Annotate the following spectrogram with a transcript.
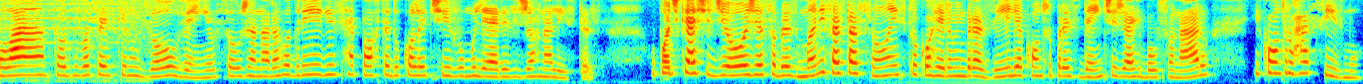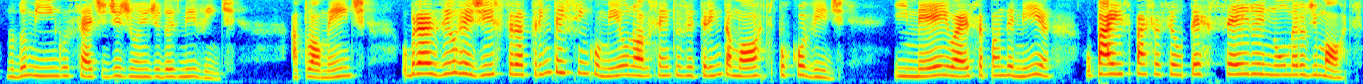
Olá a todos vocês que nos ouvem. Eu sou Janara Rodrigues, repórter do coletivo Mulheres Jornalistas. O podcast de hoje é sobre as manifestações que ocorreram em Brasília contra o presidente Jair Bolsonaro e contra o racismo no domingo, 7 de junho de 2020. Atualmente, o Brasil registra 35.930 mortes por Covid. E em meio a essa pandemia, o país passa a ser o terceiro em número de mortes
